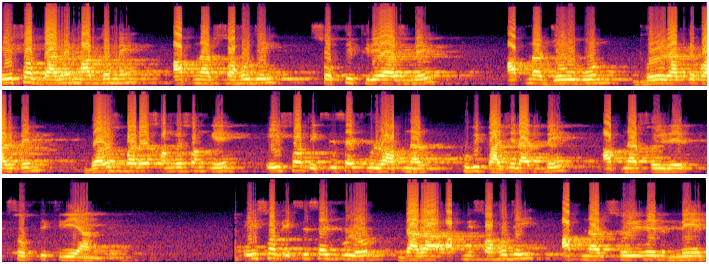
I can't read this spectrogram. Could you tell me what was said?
এইসব ব্যায়ামের মাধ্যমে আপনার সহজেই শক্তি ফিরে আসবে, আপনার যৌবন ধরে রাখতে পারবেন। বয়স বাড়ার সঙ্গে সঙ্গে এই সব এক্সারসাইজগুলো আপনার খুবই কাজে লাগবে, আপনার শরীরের শক্তি ফিরিয়ে আনতে। এই সব এক্সারসাইজগুলো দ্বারা আপনি সহজেই আপনার শরীরের মেদ,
